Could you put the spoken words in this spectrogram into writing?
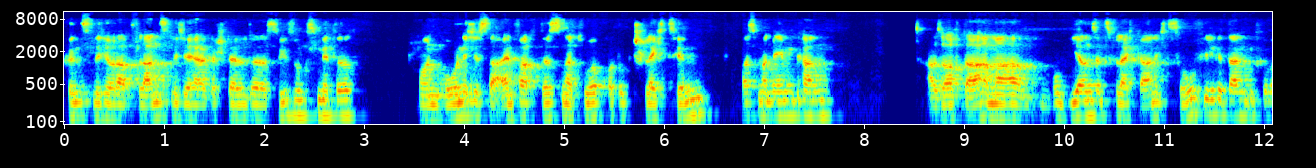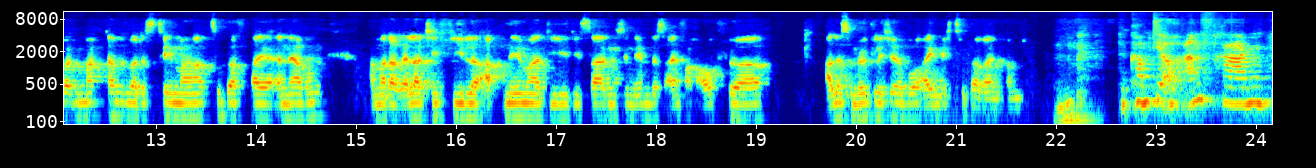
künstliche oder pflanzliche hergestellte Süßungsmittel. Und Honig ist da einfach das Naturprodukt schlechthin, was man nehmen kann. Also auch da haben wir, wo wir uns jetzt vielleicht gar nicht so viel Gedanken drüber gemacht haben, über das Thema zuckerfreie Ernährung, haben wir da relativ viele Abnehmer, die, die sagen, sie nehmen das einfach auch für alles Mögliche, wo eigentlich Zucker reinkommt. Bekommt ihr auch Anfragen,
